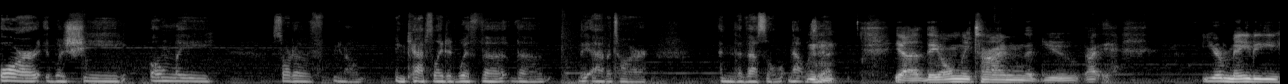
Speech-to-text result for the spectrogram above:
Or was she only sort of, you know, encapsulated with the the, the avatar and the vessel? And that was Mhm. it. Yeah, the only time that you. I, you're maybe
